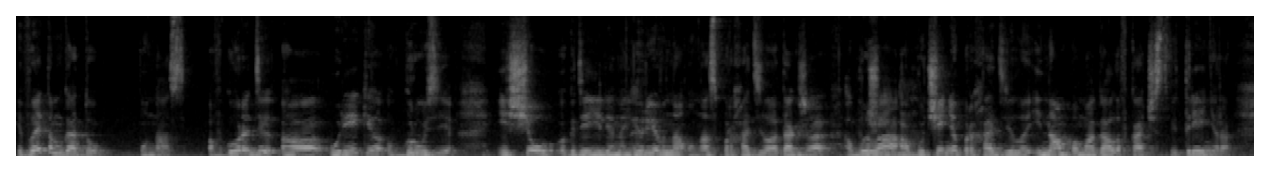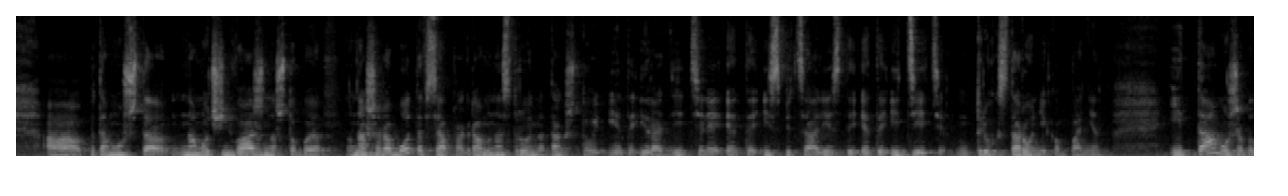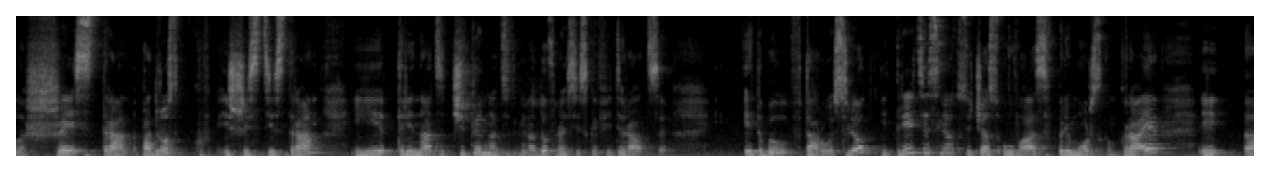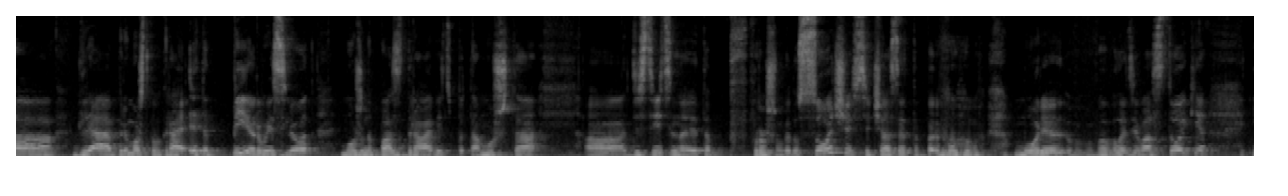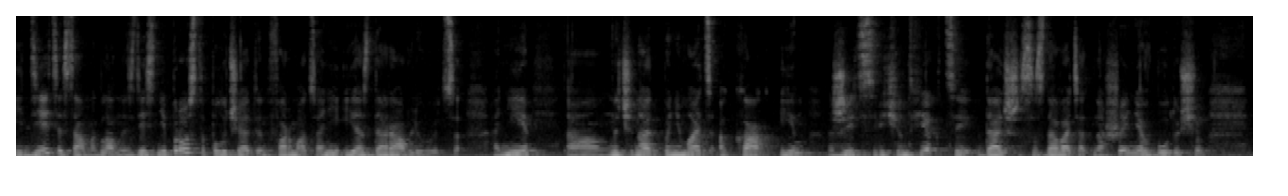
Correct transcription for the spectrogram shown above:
И в этом году у нас в городе э, Уреки в Грузии. Еще, где Елена да. Юрьевна у нас проходила, также обучение. была, обучение проходила и нам помогала в качестве тренера. А, потому что нам очень важно, чтобы наша работа, вся программа настроена так, что это и родители, это и специалисты, это и дети, трехсторонний компонент. И там уже было 6 стран, подростков из 6 стран и 13-14 городов Российской Федерации. Это был второй слет. И третий слет сейчас у вас в Приморском крае. И э, для Приморского края это первый слет. Можно поздравить, потому что а, действительно, это в прошлом году Сочи, сейчас это море во Владивостоке. И дети, самое главное, здесь не просто получают информацию, они и оздоравливаются. Они а, начинают понимать, а как им жить с ВИЧ-инфекцией, дальше создавать отношения в будущем.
